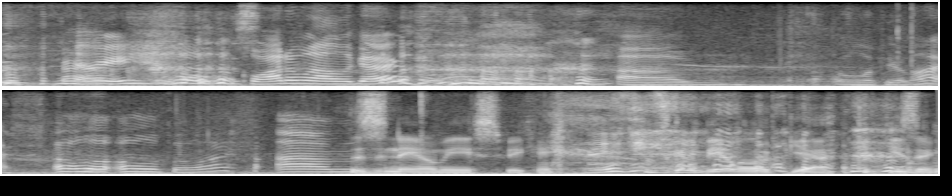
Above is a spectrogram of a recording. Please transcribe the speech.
home very quite a while ago. Um, all of your life. All, all of the life. Um, this is Naomi speaking. it's gonna be a little yeah confusing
